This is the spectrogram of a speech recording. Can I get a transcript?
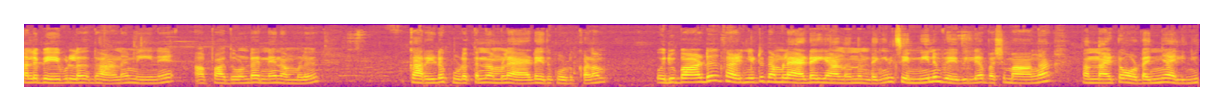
നല്ല വേവുള്ളതാണ് മീൻ അപ്പോൾ അതുകൊണ്ട് തന്നെ നമ്മൾ കറിയുടെ കൂടെ തന്നെ നമ്മൾ ആഡ് ചെയ്ത് കൊടുക്കണം. ഒരുപാട് കഴിഞ്ഞിട്ട് നമ്മൾ ആഡ് ചെയ്യുകയാണെന്നുണ്ടെങ്കിൽ ചെമ്മീനും വേവില്ല. പക്ഷെ മാങ്ങ നന്നായിട്ട് ഉടഞ്ഞ് അലിഞ്ഞ്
